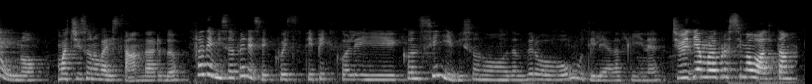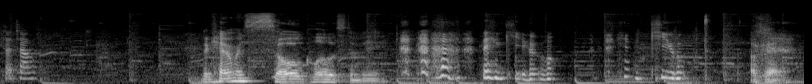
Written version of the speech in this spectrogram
è uno, ma ci sono vari standard. Fatemi sapere se questi piccoli consigli vi sono davvero utili alla fine. Ci vediamo la prossima volta. Ciao ciao. The camera is so close to me. Thank you. You're cute. Okay.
